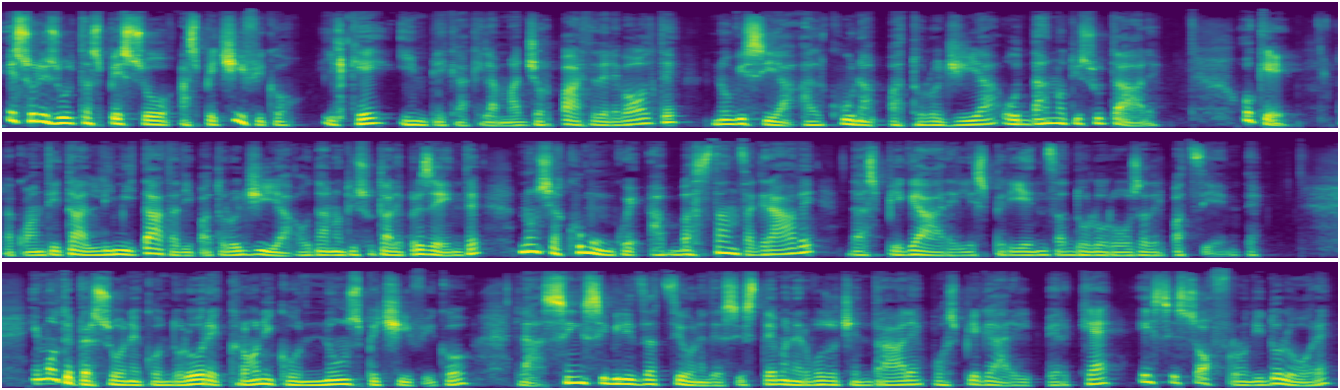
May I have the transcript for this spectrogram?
Esso risulta spesso aspecifico, il che implica che la maggior parte delle volte non vi sia alcuna patologia o danno tissutale, o che la quantità limitata di patologia o danno tissutale presente non sia comunque abbastanza grave da spiegare l'esperienza dolorosa del paziente. In molte persone con dolore cronico non specifico, la sensibilizzazione del sistema nervoso centrale può spiegare il perché esse soffrono di dolore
